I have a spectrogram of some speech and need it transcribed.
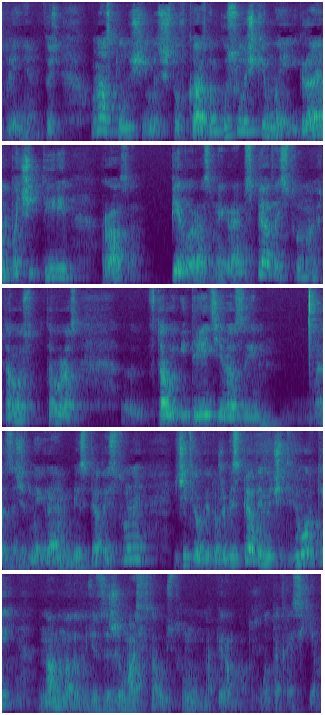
вступление. То есть у нас получилось, что в каждом кусочке мы играем по 4 раза. Первый раз мы играем с пятой струной, второй, второй раз, второй и третий разы, значит, мы играем без пятой струны, и четвертый тоже без пятой, но четвертый нам надо будет зажимать вторую струну на первом. Вот такая схема.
